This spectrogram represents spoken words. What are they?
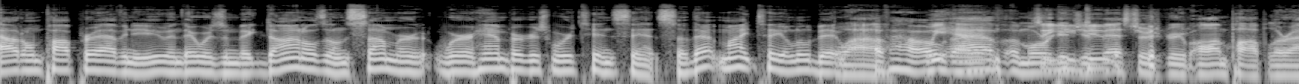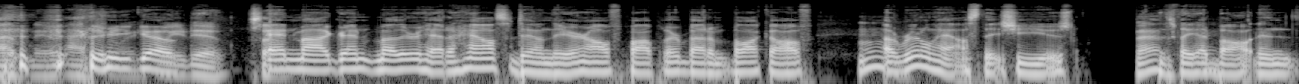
out on Poplar Avenue, and there was a McDonald's on Summer where hamburgers were ten cents. So that might tell you a little bit Wow. of how old we I am. have a mortgage do- investors group on Poplar Avenue. Actually, There you go. We do. So, And my grandmother had a house down there off Poplar, about a block off, hmm. a rental house that she used that's that they had bought. And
